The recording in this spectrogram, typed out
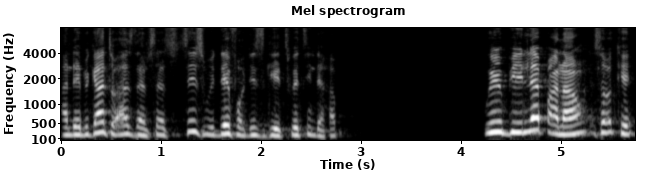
And they began to ask themselves, since we're there for this gate, waiting to happen, we'll be leper now. It's okay.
